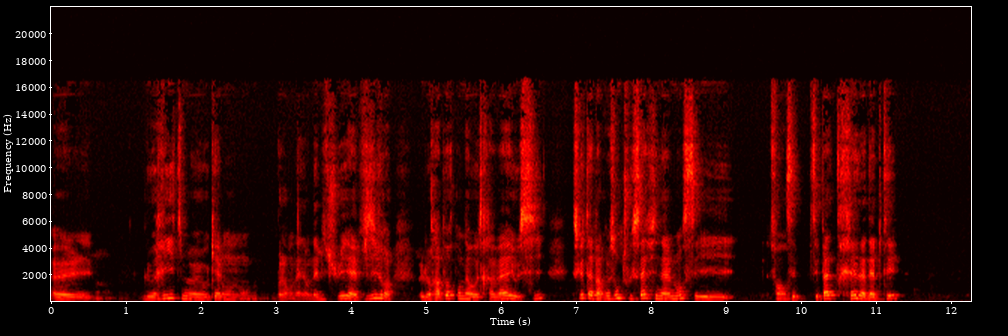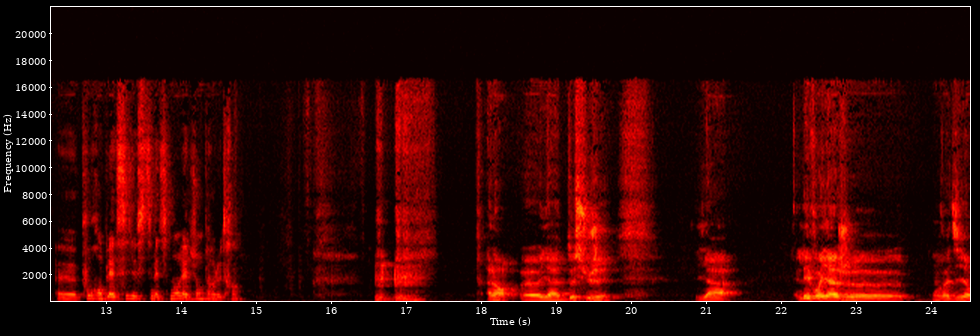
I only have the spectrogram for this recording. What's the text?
le rythme auquel on, est habitué à vivre, le rapport qu'on a au travail aussi. Est-ce que tu as l'impression que tout ça, finalement, c'est enfin, c'est pas très adapté euh, pour remplacer systématiquement l'avion par le train? Alors, euh, il y a deux sujets. Il y a les voyages, euh, on va dire,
